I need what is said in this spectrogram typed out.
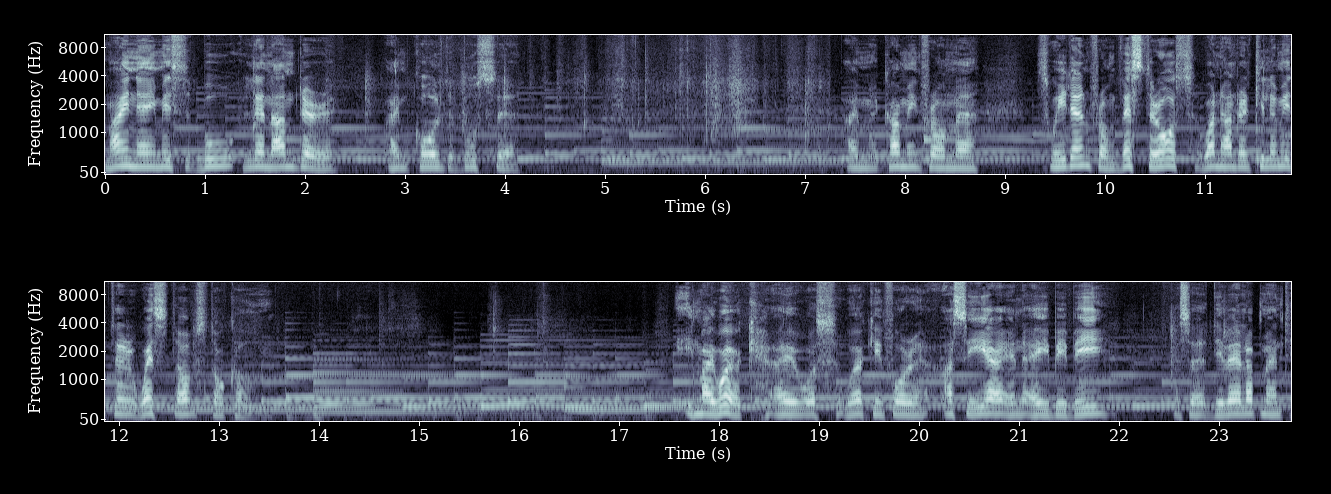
My name is Bo Lenander. I'm called Bosse. I'm coming from uh, Sweden, from Västerås, 100 kilometer west of Stockholm. In my work, I was working for ASEA and ABB as a development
